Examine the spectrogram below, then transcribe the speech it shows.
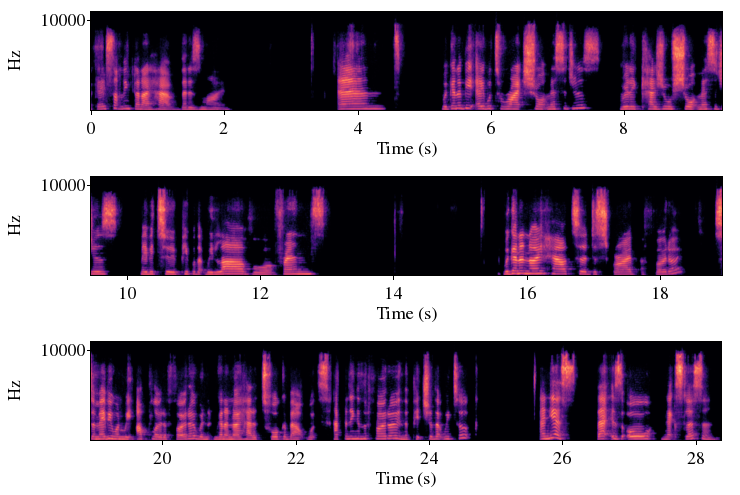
okay, something that I have that is mine. And we're going to be able to write short messages, really casual short messages, maybe to people that we love or friends. We're going to know how to describe a photo. So maybe when we upload a photo, we're going to know how to talk about what's happening in the photo, in the picture that we took. And yes, that is all next lesson.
